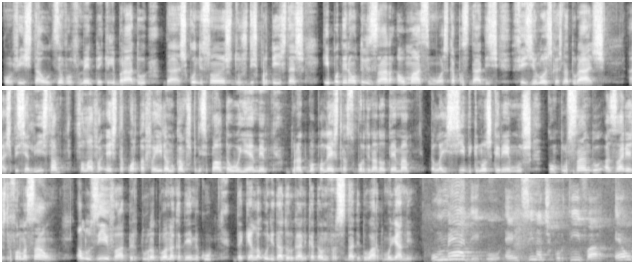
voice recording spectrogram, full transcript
com vista ao desenvolvimento equilibrado das condições dos desportistas que poderão utilizar ao máximo as capacidades fisiológicas naturais a especialista falava esta quarta-feira no campus principal da UEM durante uma palestra subordinada ao tema Pela ICID que nós queremos, compulsando as áreas de formação, alusiva à abertura do ano acadêmico daquela unidade orgânica da Universidade Eduardo Molhane. O médico em medicina desportiva é o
